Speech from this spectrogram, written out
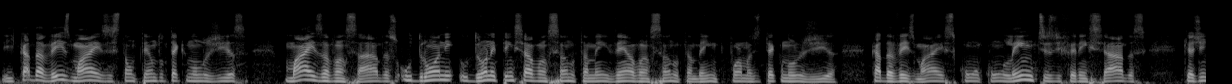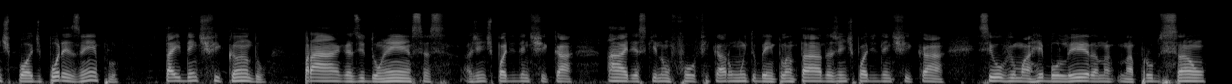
E cada vez mais estão tendo tecnologias mais avançadas. O drone, o drone tem se avançando também, vem avançando também em formas de tecnologia cada vez mais, com, com lentes diferenciadas, que a gente pode, por exemplo, estar tá identificando pragas e doenças, a gente pode identificar áreas que não for, ficaram muito bem plantadas, a gente pode identificar se houve uma reboleira na, na produção,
